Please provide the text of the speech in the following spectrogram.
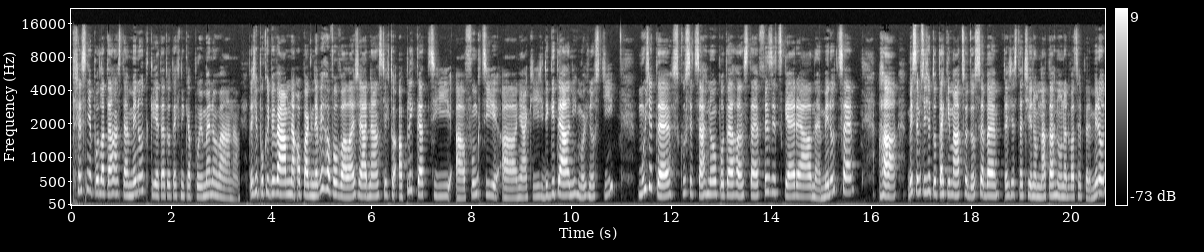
přesně podle téhle té minutky je tato technika pojmenována. Takže pokud by vám naopak nevyhovovala žádná z těchto aplikací a funkcí a nějakých digitálních možností, můžete zkusit sáhnout po téhle té fyzické reálné minutce a myslím si, že to taky má co do sebe, takže stačí jenom natáhnout na 25 minut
